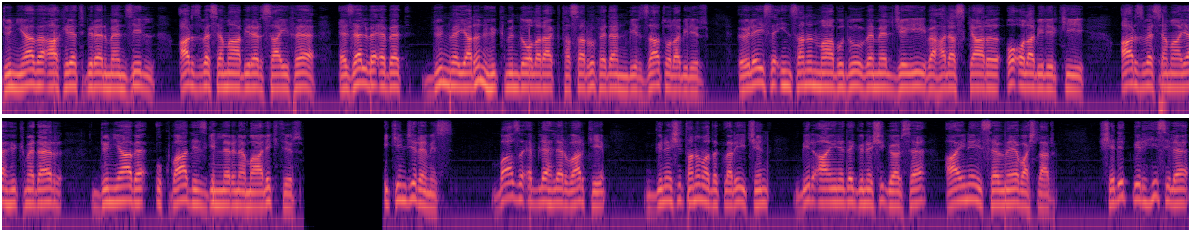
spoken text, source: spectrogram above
dünya ve ahiret birer menzil, arz ve sema birer sayfe, ezel ve ebed, dün ve yarın hükmünde olarak tasarruf eden bir zat olabilir. Öyleyse insanın mabudu ve melceği ve halaskarı o olabilir ki, arz ve semaya hükmeder, dünya ve ukba dizginlerine maliktir. İkinci remiz. Bazı eblehler var ki, güneşi tanımadıkları için, bir aynede güneşi görse, ayneyi sevmeye başlar. Şedid bir his ile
